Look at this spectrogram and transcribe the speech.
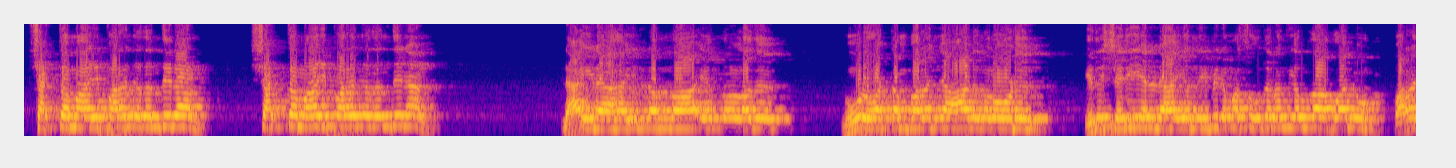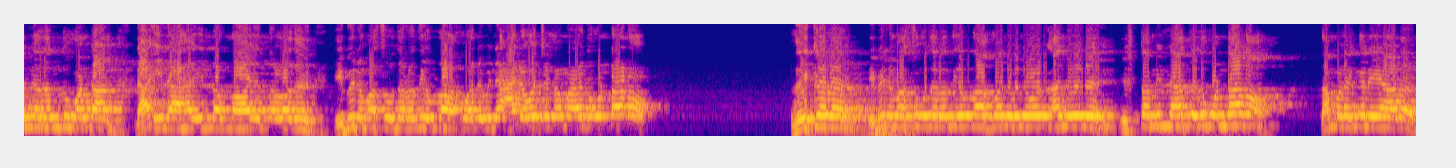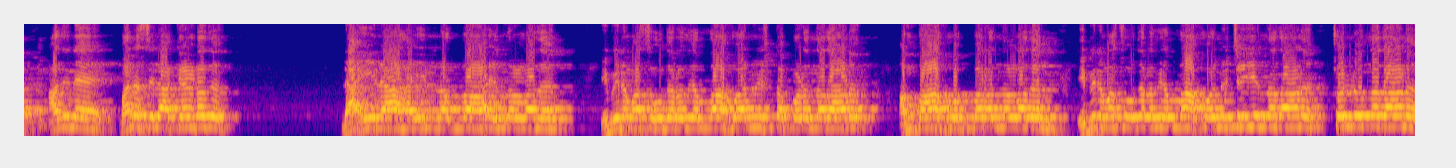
ശക്തമായി പറഞ്ഞത് എന്തിനാണ്? ശക്തമായി പറഞ്ഞത് എന്തിനാണ്? ലാ ഇലാഹ ഇല്ലല്ലാ എന്നുള്ളത് നൂറുവട്ടം പറഞ്ഞ ആളുകളോട് ഇത് ശരിയല്ല എന്ന് ഇബിന് മസൂദ് റളിയല്ലാഹു പറഞ്ഞത് എന്തുകൊണ്ടാണ് ലാ ഇലാഹ എന്നുള്ളത് ഇബിന് മസൂദ് റളിയല്ലാഹു അൻഹുവിന് അരോചകമായത് കൊണ്ടാണോ ഇബിന് മസൂദ് റളിയല്ലാഹു അൻഹുവിനോട് അനുവിന് ഇഷ്ടമില്ലാത്തത് കൊണ്ടാണോ നമ്മൾ എങ്ങനെയാണ് അതിനെ മനസ്സിലാക്കേണ്ടത്? ലാ ഇലാഹ എന്നുള്ളത് ഇബ്നു മസൂദ് റളിയല്ലാഹു അൻഹു ഇഷ്ടപ്പെടുന്നതാണ്. അല്ലാഹു അക്ബർ എന്നുള്ളത് ഇബിന് മസൂദ് അലി അള്ളാഹു ചെയ്യുന്നതാണ് ചൊല്ലുന്നതാണ്.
